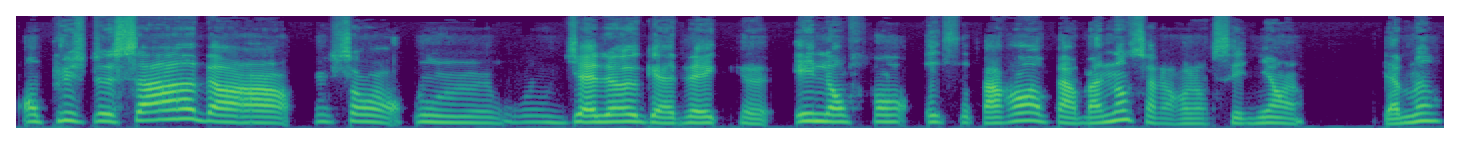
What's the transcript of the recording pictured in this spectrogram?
En plus de ça, ben, on, on, dialogue avec et l'enfant et ses parents en permanence, alors l'enseignant, évidemment.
